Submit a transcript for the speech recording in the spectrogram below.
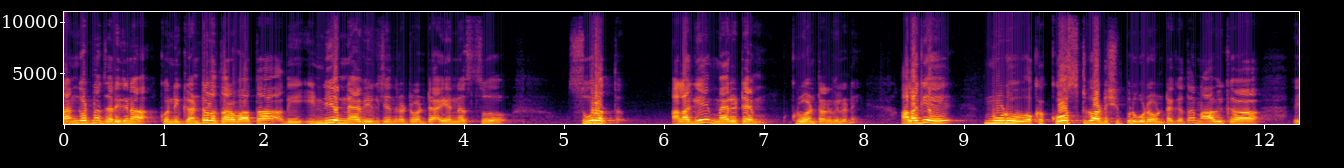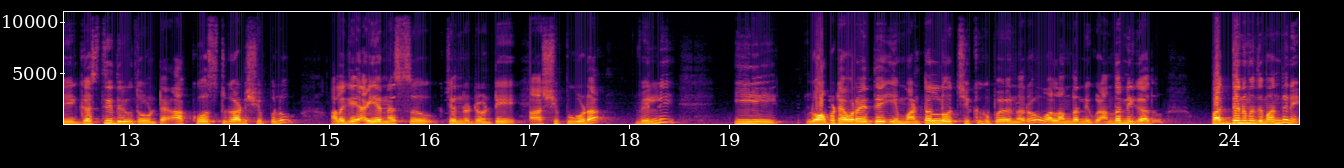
సంఘటన జరిగిన కొన్ని గంటల తర్వాత అది ఇండియన్ నేవీకి చెందినటువంటి ఐఎన్ఎస్ సూరత్ అలాగే మ్యారిటైమ్ క్రూ అంటారు వీళ్ళని. అలాగే మూడు ఒక కోస్ట్ గార్డ్ షిప్పులు కూడా ఉంటాయి కదా నావిక ఈ గస్తీ తిరుగుతూ ఉంటాయి. ఆ కోస్ట్ గార్డ్ షిప్పులు అలాగే ఐఎన్ఎస్ చెందినటువంటి ఆ షిప్ కూడా వెళ్ళి ఈ లోపట ఎవరైతే ఈ మంటల్లో చిక్కుకుపోయి ఉన్నారో వాళ్ళందరినీ కూడా అందరినీ కాదు పద్దెనిమిది మందిని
